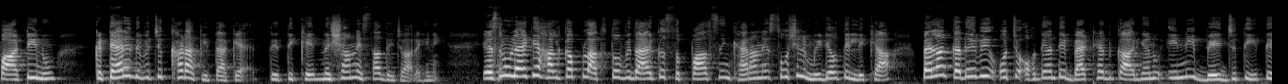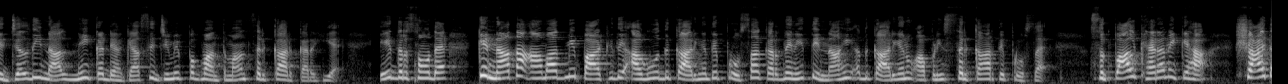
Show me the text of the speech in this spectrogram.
ਪਾਰਟੀ ਨੂੰ ਕਟਹਿਰੇ ਦੇ ਵਿੱਚ ਖੜਾ ਕੀਤਾ ਗਿਆ ਹੈ ਤੇ ਤਿੱਖੇ ਨਿਸ਼ਾਨੇ ਸਾਧੇ ਜਾ ਰਹੇ ਨੇ। ਇਸ ਨੂੰ ਲੈ ਕੇ ਹਲਕਾ ਭਲੱਥ ਤੋਂ ਵਿਧਾਇਕ ਸੁਖਪਾਲ ਸਿੰਘ ਖਹਿਰਾ ਨੇ ਸੋਸ਼ਲ ਮੀਡੀਆ ਉੱਤੇ ਲਿਖਿਆ, ਪਹਿਲਾਂ ਕਦੇ ਵੀ ਉੱਚ ਅਹੁਦਿਆਂ ਤੇ ਬੈਠੇ ਅਧਿਕਾਰੀਆਂ ਨੂੰ ਇੰਨੀ ਬੇਇੱਜ਼ਤੀ ਤੇ ਜਲਦੀ ਨਾਲ ਨਹੀਂ ਕੱਢਿਆ ਗਿਆ ਸੀ ਜਿਵੇਂ ਭਗਵੰਤ ਮਾਨ ਸਰਕਾਰ ਕਰ ਰਹੀ ਹੈ। ਇਹ ਦਰਸਾਉਂਦਾ ਹੈ ਕਿ ਨਾ ਤਾਂ ਆਮ ਆਦਮੀ ਪਾਰਟੀ ਦੇ ਆਗੂ ਅਧਿਕਾਰੀਆਂ ਤੇ ਭਰੋਸਾ ਕਰਦੇ ਨੇ ਤੇ ਨਾ ਹੀ ਅਧਿਕਾਰੀਆਂ ਨੂੰ ਆਪਣੀ ਸਰਕਾਰ ਤੇ ਭਰੋਸਾ ਹੈ। ਸੁਖਪਾਲ ਖਹਿਰਾ ਨੇ ਕਿਹਾ, ਸ਼ਾਇਦ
